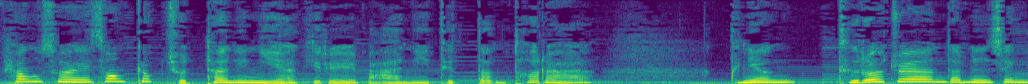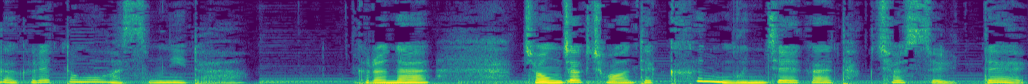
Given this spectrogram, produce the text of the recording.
평소에 성격 좋다는 이야기를 많이 듣던 터라 그냥 들어줘야 한다는 생각을 했던 것 같습니다. 그러나 정작 저한테 큰 문제가 닥쳤을 때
